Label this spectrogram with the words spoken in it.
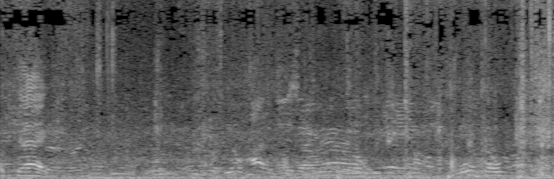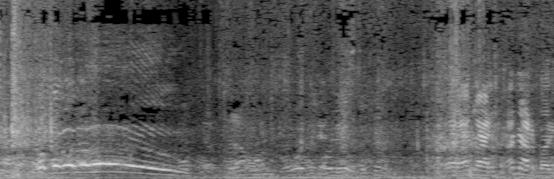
Okay. Whoa, whoa, whoa, I got it. I got it, buddy.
